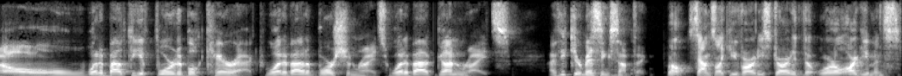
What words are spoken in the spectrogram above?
Oh, what about the Affordable Care Act? What about abortion rights? What about gun rights? I think you're missing something. Well, sounds like you've already started the oral arguments.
